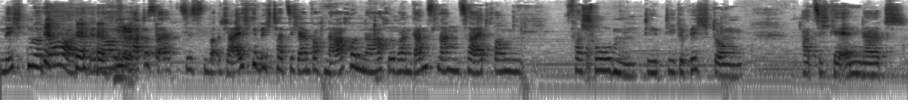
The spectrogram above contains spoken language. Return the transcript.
nicht nur dort, genau. So hat es, das Gleichgewicht hat sich einfach nach und nach über einen ganz langen Zeitraum verschoben. Die, die Gewichtung hat sich geändert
